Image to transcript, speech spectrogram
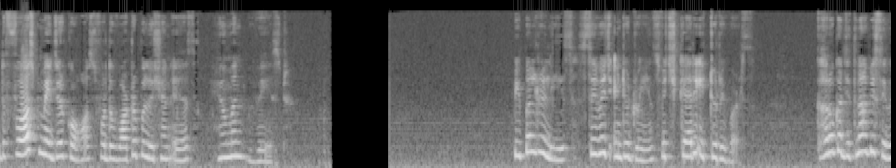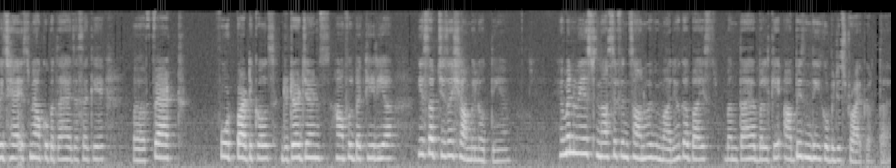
The first major cause for the water pollution is human waste people release sewage into drains which carry it to rivers घरों का जितना भी सीवेज है, इसमें आपको पता है, जैसा कि fat food particles detergents harmful bacteria ये सब चीज़ें शामिल होती हैं। ह्यूमन वेस्ट ना सिर्फ़ इंसानों में बीमारियों का बायस बनता है, बल्कि आबी ज़िंदगी को भी डिस्ट्रॉय करता है।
